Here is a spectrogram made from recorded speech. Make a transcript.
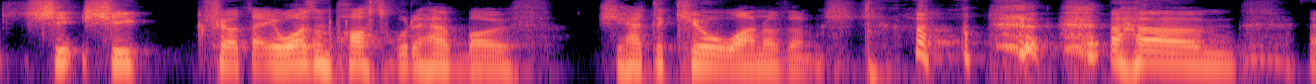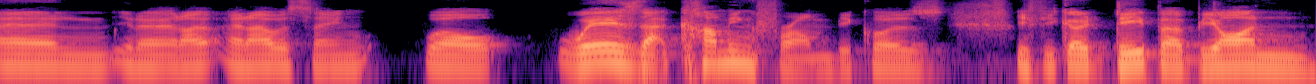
she, she felt that it wasn't possible to have both she had to kill one of them. um, and, you know, and I, and I was saying, well, where's that coming from? Because if you go deeper beyond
